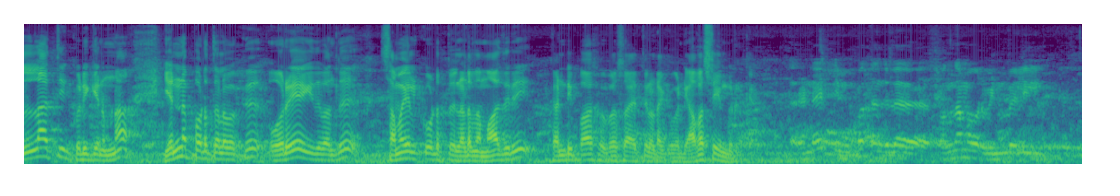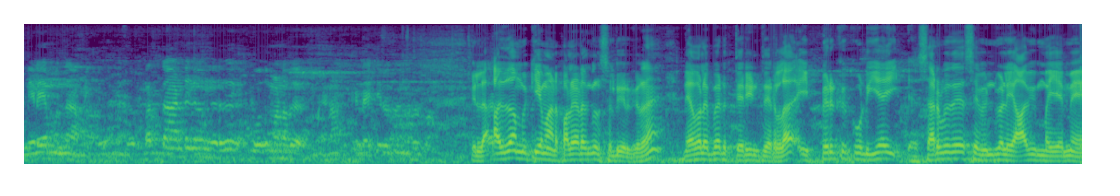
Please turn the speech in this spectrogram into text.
எல்லாத்தையும் குடிக்கணும்னா என்னை பொறுத்தளவுக்கு ஒரே இது வந்து சமையல் கூடத்தில் நடந்த மாதிரி கண்டிப்பாக விவசாயத்தில் நடக்க வேண்டிய அவசியம் இருக்குது ரெண்டாயிரத்தி முப்பத்தஞ்சில் சொந்தமாக ஒரு விண்வெளி நிலையம் வந்து அமைக்கும். பத்து ஆண்டுகள்ங்கிறது போதுமானதாக இருக்கும். ஏன்னா ரெண்டாயிரத்தி இருபத்தொன்று இல்லை அதுதான் முக்கியமான. பல இடங்கள் சொல்லியிருக்கிறேன். எவ்வளோ பேர் தெரியும் தெரியல. இப்போ இருக்கக்கூடிய சர்வதேச விண்வெளி ஆய்வு மையமே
